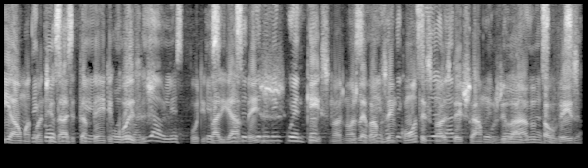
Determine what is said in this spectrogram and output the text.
e há uma quantidade também de coisas ou de variáveis que, se nós não as levarmos em conta, se nós deixarmos de lado, talvez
